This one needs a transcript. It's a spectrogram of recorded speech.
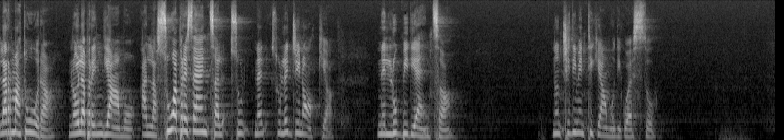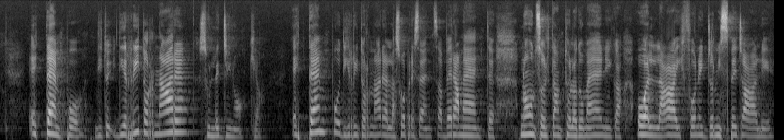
L'armatura noi la prendiamo alla sua presenza su, ne, sulle ginocchia, nell'ubbidienza. Non ci dimentichiamo di questo. È tempo di, di ritornare sulle ginocchia. È tempo di ritornare alla sua presenza, veramente, non soltanto la domenica o all'iPhone, nei giorni speciali.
